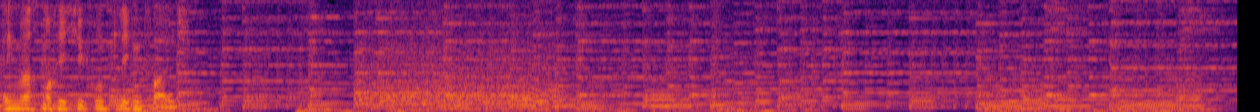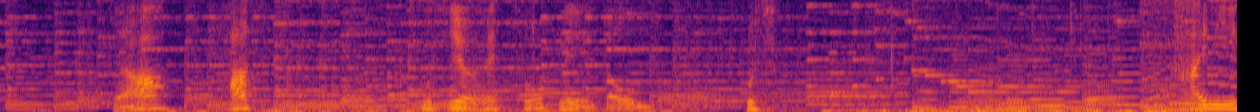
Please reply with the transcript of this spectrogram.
Irgendwas mache ich hier grundlegend falsch. Ja, fast. Ich muss hier rechts hoch. Nee, da oben. Gut. Tiny.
